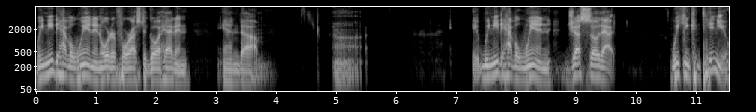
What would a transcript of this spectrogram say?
We need to have a win in order for us to go ahead and and um, uh, we need to have a win just so that we can continue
